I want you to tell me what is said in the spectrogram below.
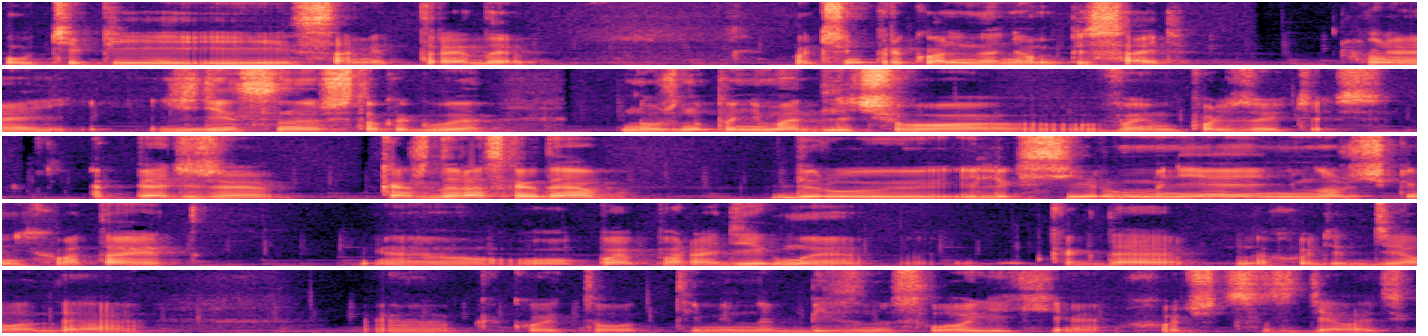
UTP и сами треды. Очень прикольно на нем писать. Э, единственное, что как бы нужно понимать, для чего вы им пользуетесь. Опять же, каждый раз, когда я беру эликсир, мне немножечко не хватает э, ООП парадигмы, когда доходит дело до э, какой-то вот именно бизнес-логики. Хочется сделать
